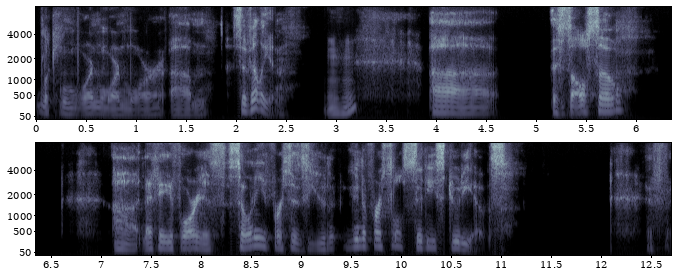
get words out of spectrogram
looking more and more and more um, civilian. Mm-hmm. Uh, this is also uh, 1984 is Sony versus Uni- Universal City Studios. If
